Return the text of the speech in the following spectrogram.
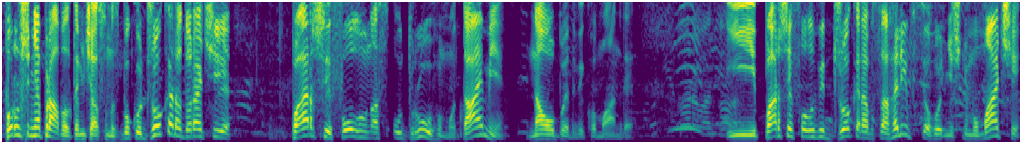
Порушення правил тим часом з боку Джокера. До речі, перший фол у нас у другому таймі на обидві команди. І перший фол від Джокера взагалі в сьогоднішньому матчі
